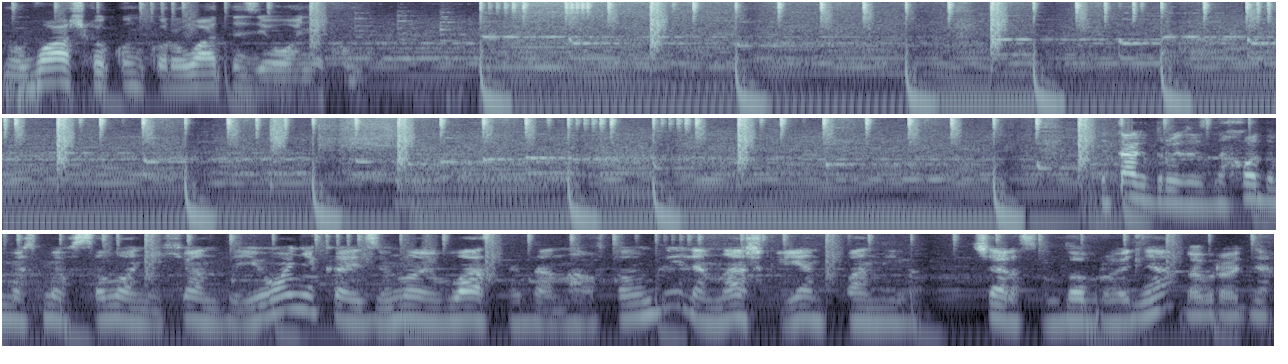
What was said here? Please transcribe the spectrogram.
ну, важко конкурувати з Іоніком. Так, друзі, знаходимося ми в салоні Hyundai Ioniq і зі мною власник даного автомобіля, наш клієнт пан Ігор. Ще раз вам доброго дня. Доброго дня.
